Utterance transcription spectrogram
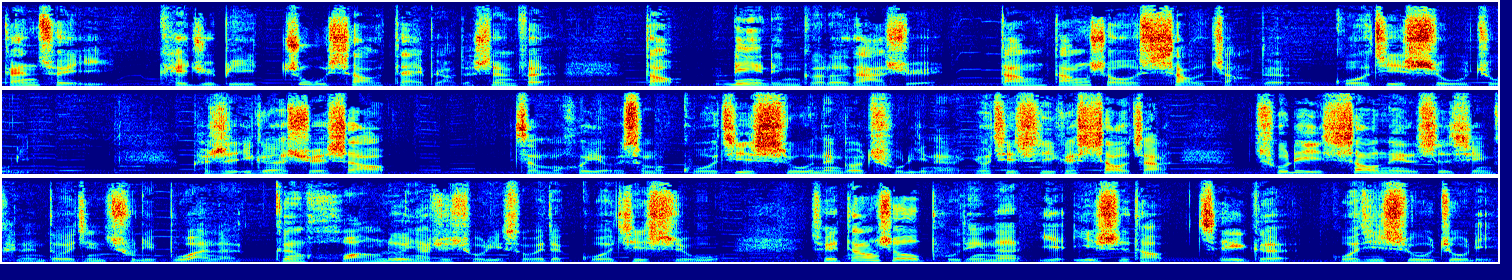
干脆以 KGB 驻校代表的身份，到列宁格勒大学当当时候校长的国际事务助理。可是，一个学校怎么会有什么国际事务能够处理呢？尤其是一个校长处理校内的事情，可能都已经处理不完了，更遑论要去处理所谓的国际事务。所以，当时候普廷呢也意识到，这个国际事务助理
